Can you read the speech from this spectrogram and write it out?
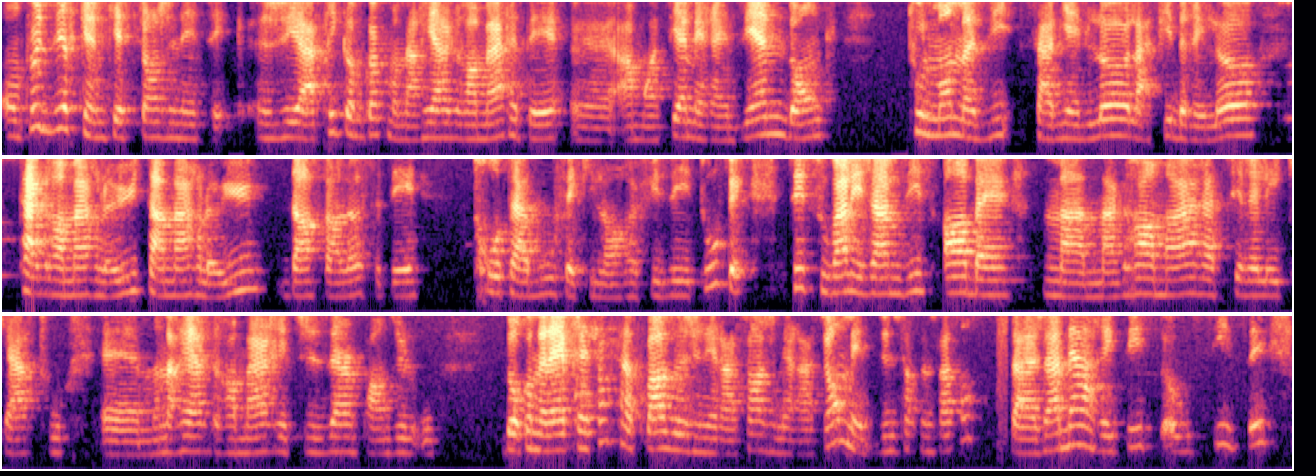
on peut dire qu'il y a une question génétique. J'ai appris comme quoi que mon arrière-grand-mère était euh, à moitié amérindienne, donc tout le monde m'a dit ça vient de là, la fibre est là, ta grand-mère l'a eu, ta mère l'a eu. Dans ce temps-là, c'était trop tabou, fait qu'ils l'ont refusé et tout. Fait que, souvent, les gens me disent Ah, ben, ma, ma grand-mère a tiré les cartes ou euh, mon arrière-grand-mère utilisait un pendule. Ou... Donc, on a l'impression que ça se passe de génération en génération, mais d'une certaine façon, ça n'a jamais arrêté ça aussi,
